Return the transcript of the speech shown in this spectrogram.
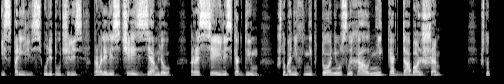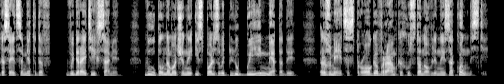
испарились, улетучились, провалились через землю, рассеялись как дым, чтобы о них никто не услыхал никогда больше. Что касается методов, выбирайте их сами. Вы уполномочены использовать любые методы, разумеется, строго в рамках установленной законности.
